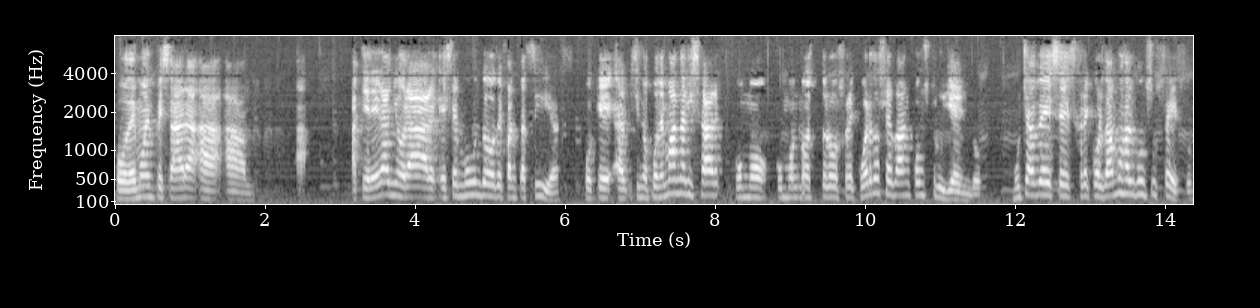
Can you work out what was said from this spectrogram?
podemos empezar a, a querer añorar ese mundo de fantasías? Porque ah, si nos ponemos a analizar cómo, nuestros recuerdos se van construyendo, muchas veces recordamos algún suceso,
